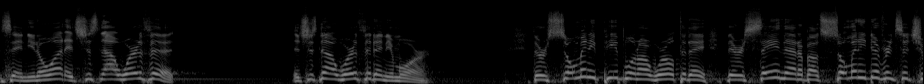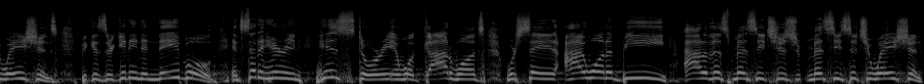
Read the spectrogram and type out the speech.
saying, you know what? It's just not worth it. It's just not worth it anymore. There are so many people in our world today, they're saying that about so many different situations because they're getting enabled. Instead of hearing his story and what God wants, we're saying, I want to be out of this messy, messy situation.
